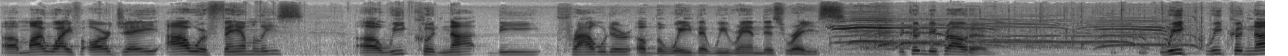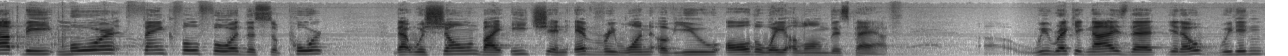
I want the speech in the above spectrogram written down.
uh, my wife RJ, our families, uh, we could not be prouder of the way that we ran this race. We couldn't be prouder. We, we could not be more thankful for the support that was shown by each and every one of you all the way along this path. We recognize that, you know, we didn't,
